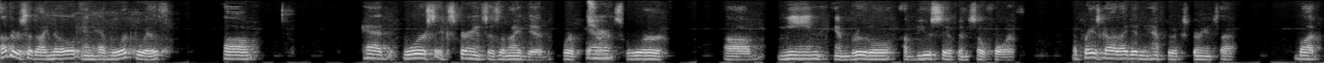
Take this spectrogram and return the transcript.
others that I know and have worked with uh, had worse experiences than I did, where parents sure. were uh, mean and brutal, abusive, and so forth. Now, praise God, I didn't have to experience that. But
